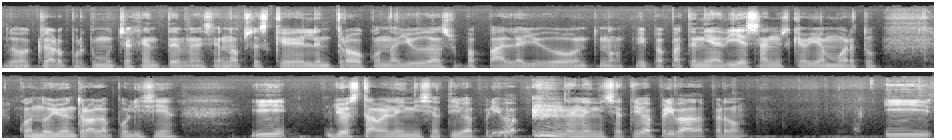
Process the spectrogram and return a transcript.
Lo aclaro porque mucha gente me decía, no, pues es que él entró con ayuda, su papá le ayudó. No, mi papá tenía 10 años que había muerto cuando yo entró a la policía y yo estaba en la iniciativa privada, en la iniciativa privada, perdón, y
